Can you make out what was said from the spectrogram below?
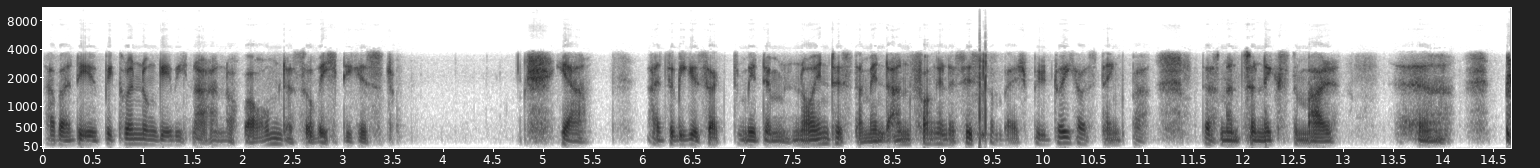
aber die Begründung gebe ich nachher noch, warum das so wichtig ist. Ja, also wie gesagt, mit dem Neuen Testament anfangen. Es ist zum Beispiel durchaus denkbar, dass man zunächst einmal äh,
